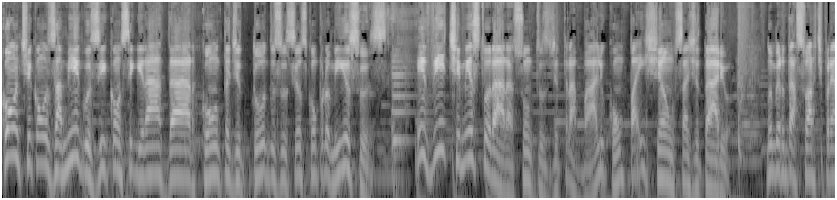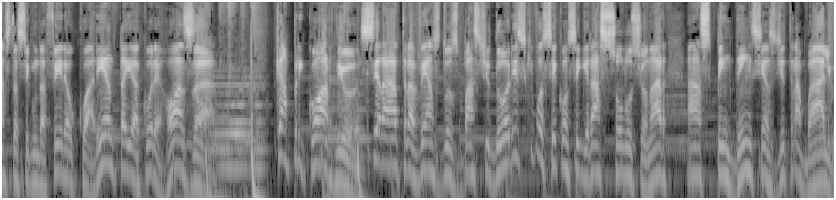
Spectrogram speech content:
Conte com os amigos e conseguirá dar conta de todos os seus compromissos. Evite misturar assuntos de trabalho com paixão, Sagitário. Número da sorte para esta segunda-feira é o 40 e a cor é rosa. Capricórnio, será através dos bastidores que você conseguirá solucionar as pendências de trabalho.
